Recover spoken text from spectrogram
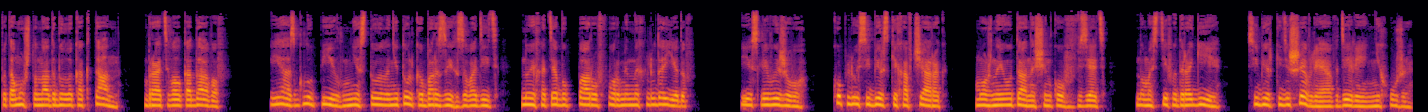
потому что надо было как тан, брать волкодавов. Я сглупил, мне стоило не только борзых заводить, но и хотя бы пару форменных людоедов. Если выживу, куплю сибирских овчарок, можно и у Тана щенков взять, но мастифы дорогие, сибирки дешевле, а в деле не хуже.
